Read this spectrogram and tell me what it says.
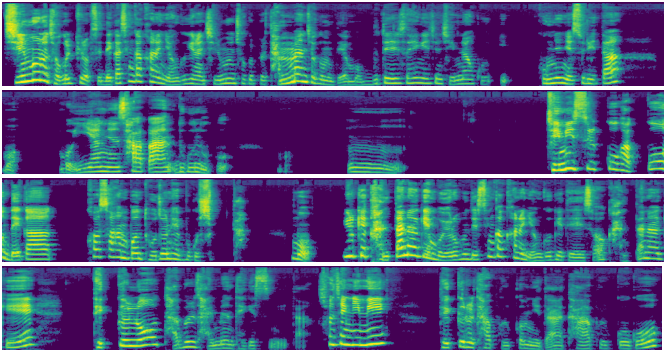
질문은 적을 필요 없어요. 내가 생각하는 연극이란 질문 적을 필요, 답만 적으면 돼요. 뭐, 무대에서 행해진 재미난 고, 공연 예술이다. 뭐, 뭐, 2학년 4반, 누구누구. 뭐, 음, 재미있을 것 같고, 내가 커서 한번 도전해보고 싶다. 뭐, 이렇게 간단하게 뭐 여러분들이 생각하는 연극에 대해서 간단하게 댓글로 답을 달면 되겠습니다. 선생님이 댓글을 다 볼 겁니다. 다 볼 거고.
